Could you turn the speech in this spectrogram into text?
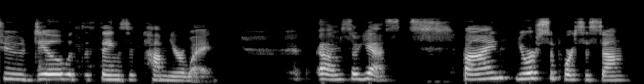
to deal with the things that come your way. Um, so yes, find your support system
